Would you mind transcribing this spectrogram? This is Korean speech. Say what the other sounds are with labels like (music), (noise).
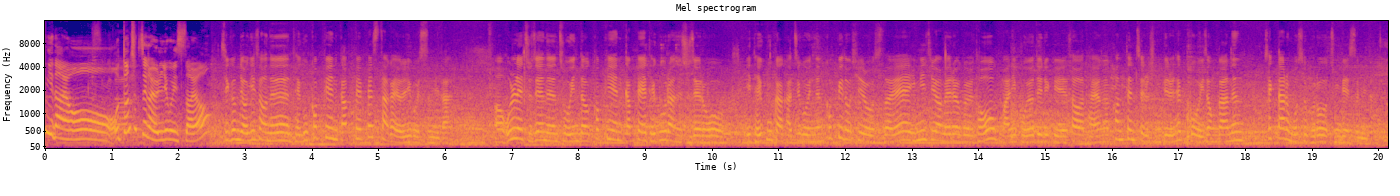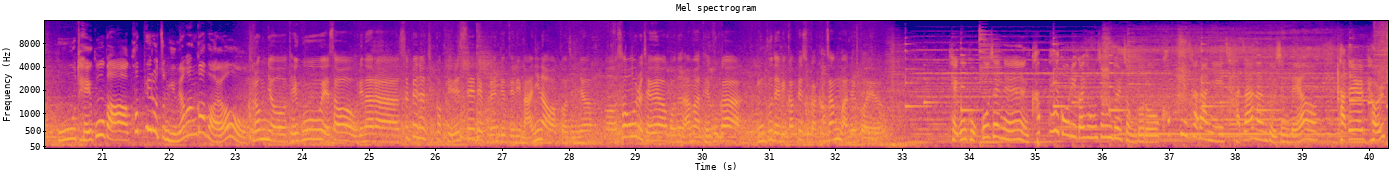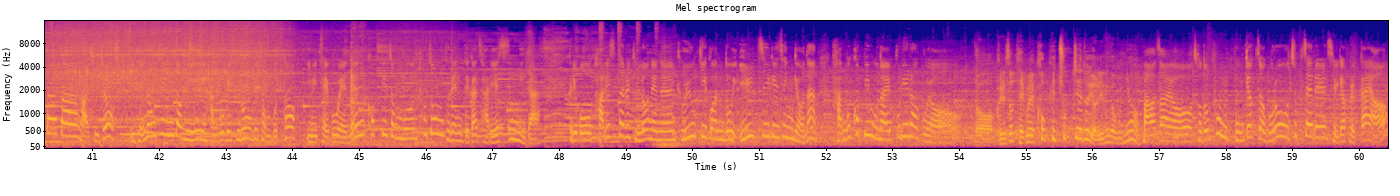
나요. 어떤 축제가 열리고 있어요? 지금 여기서는 대구 커피앤카페 페스타가 열리고 있습니다. 어, 올해 주제는 조인더 커피앤카페 대구라는 주제로 이 대구가 가지고 있는 커피 도시로서의 이미지와 매력을 더욱 많이 보여드리기 위해서 다양한 컨텐츠를 준비를 했고 이전과는 색다른 모습으로 준비했습니다. 오, 대구가 커피로 좀 유명한가 봐요. 그럼요. 대구에서 우리나라 스페셜티 커피 1세대 브랜드들이 많이 나왔거든요. 어, 서울을 제외하고는 아마 대구가 인구 대비 카페 수가 가장 많을 거예요. 대구 곳곳에는 카페 거리가 형성될 정도로 커피 사랑이 자자한 도시인데요. 다들 별다방 아시죠? 이 대형 체인점이 한국에 들어오기 전부터 이미 대구에는 커피 전문 토종 브랜드가 자리했습니다. 그리고 바리스타를 길러내는 교육기관도 일찍이 생겨난 한국 커피 문화의 뿌리라고요. 어, 그래서 대구에 커피 축제도 열리는 거군요. 맞아요. 저도 본- 본격적으로 축제를 즐겨볼까요?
